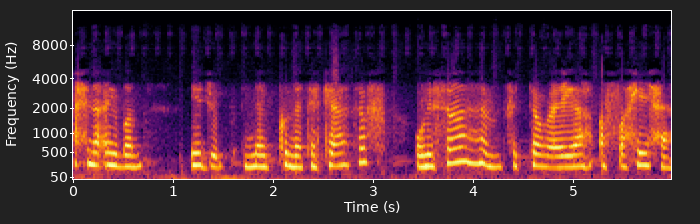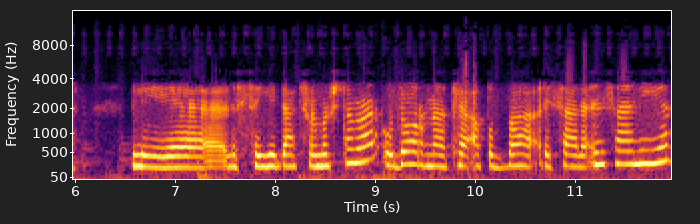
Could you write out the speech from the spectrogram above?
إحنا أيضا يجب أن نكون نتكاتف ونساهم في التوعية الصحيحة. للسيدات في المجتمع ودورنا كأطباء رسالة إنسانية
